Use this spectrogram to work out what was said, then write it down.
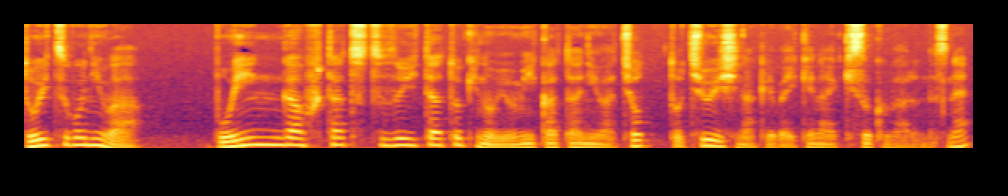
ドイツ語には母音が2つ続いた時の読み方にはちょっと注意しなければいけない規則があるんですね。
